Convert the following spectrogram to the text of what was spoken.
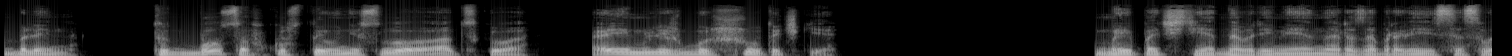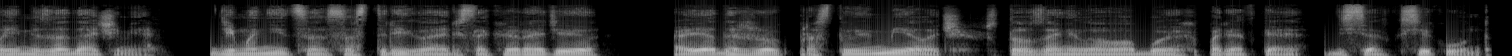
Блин, тут боссов кусты унесло адского, а им лишь бы шуточки. Мы почти одновременно разобрались со своими задачами. Демоница состригла аристократию, а я дожег простую мелочь, что заняло у обоих порядка десятка секунд.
